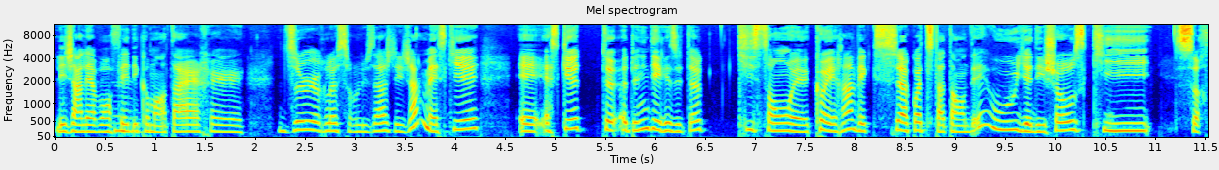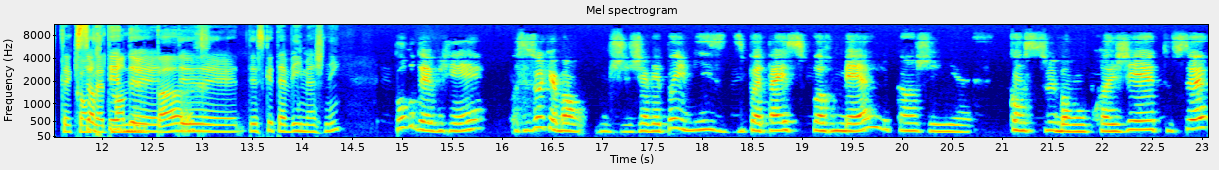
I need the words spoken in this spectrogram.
les gens allaient avoir fait Mm. des commentaires euh, durs là, sur l'usage des gens, mais est-ce que euh, est-ce que tu as obtenu des résultats qui sont cohérents avec ce à quoi tu t'attendais ou il y a des choses qui Sortait complètement de, nulle part. de, de ce que tu avais imaginé? Pour de vrai, c'est sûr que bon, j'avais pas émis d'hypothèse formelle quand j'ai euh, constitué bon, mon projet, tout ça.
